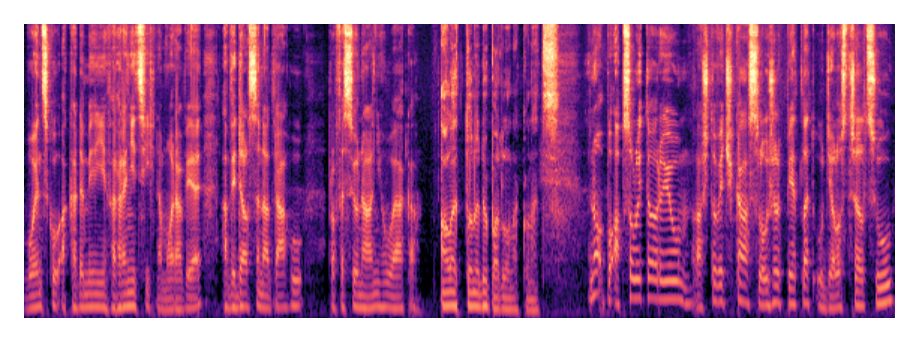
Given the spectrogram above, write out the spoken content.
vojenskou akademii v Hranicích na Moravě a vydal se na dráhu profesionálního vojáka. Ale to nedopadlo nakonec. No, po absolutoriu Laštovička sloužil pět let u dělostřelců,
